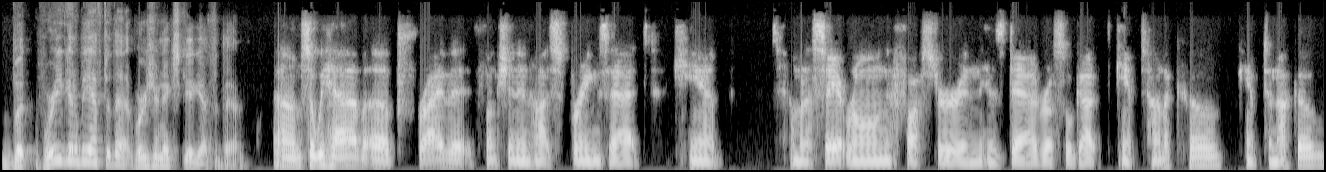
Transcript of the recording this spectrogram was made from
But where are you going to be after that? Where's your next gig after that? Um, so we have a private function in Hot Springs at Camp. I'm going to say it wrong. Foster and his dad Russell got Camp Tanako, Camp Tanako,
